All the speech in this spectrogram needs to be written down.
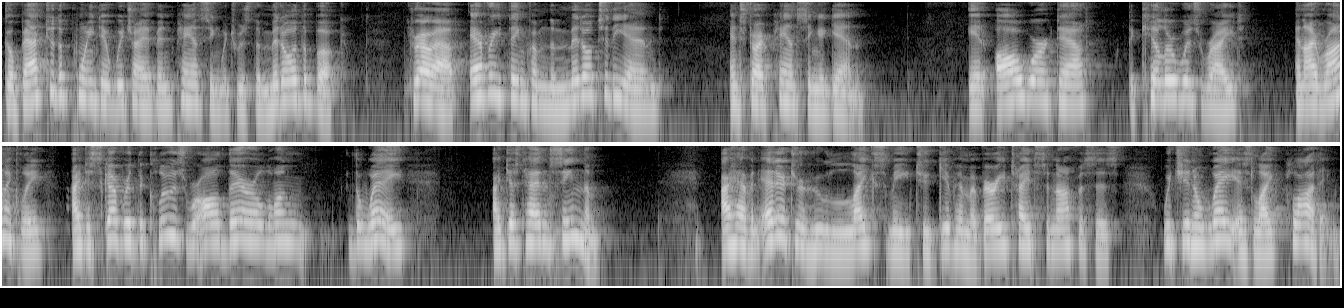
go back to the point at which I had been pantsing, which was the middle of the book, throw out everything from the middle to the end, and start pantsing again. It all worked out. The killer was right. And ironically, I discovered the clues were all there along the way, I just hadn't seen them. I have an editor who likes me to give him a very tight synopsis, which in a way is like plotting.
